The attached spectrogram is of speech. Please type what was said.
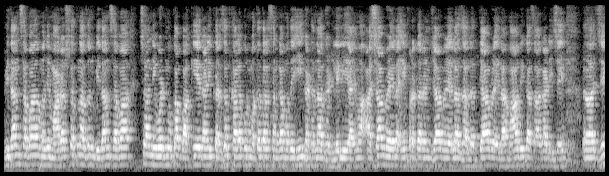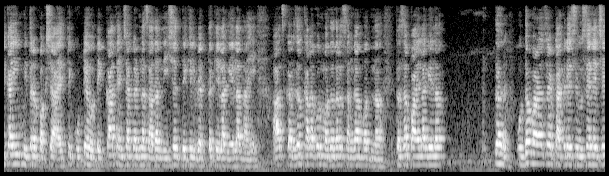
विधानसभा म्हणजे महाराष्ट्रातनं अजून विधानसभाच्या निवडणुका बाकी आहेत आणि कर्जत खालापूर मतदारसंघामध्ये ही घटना घडलेली आहे. मग अशा वेळेला हे प्रकरण ज्या वेळेला झालं त्यावेळेला महाविकास आघाडीचे जे काही मित्र पक्ष आहेत ते कुठे होते का त्यांच्याकडनं साधा निषेध देखील व्यक्त केला गेला नाही? आज कर्जत खालापूर मतदारसंघामधनं तसं पाहायला गेलं तर उद्धव बाळासाहेब ठाकरे शिवसेनेचे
